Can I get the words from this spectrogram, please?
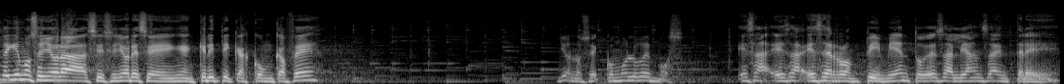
Seguimos, señoras y señores, en, Críticas con Café. Yo no sé, ¿cómo lo ves vos? Esa, ese rompimiento de esa alianza entre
